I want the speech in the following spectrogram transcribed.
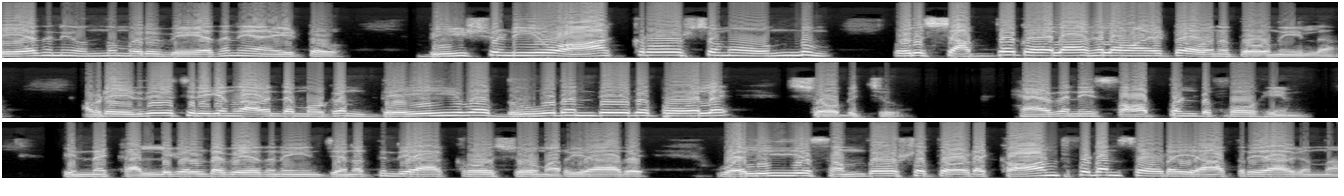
വേദനയൊന്നും ഒരു വേദനയായിട്ടോ ഭീഷണിയോ ആക്രോശമോ ഒന്നും ഒരു ശബ്ദ കോലാഹലമായിട്ടോ അവന് തോന്നിയില്ല. അവിടെ എഴുതി വെച്ചിരിക്കുന്നത് അവന്റെ മുഖം ദൈവദൂതന്റേത് പോലെ ശോഭിച്ചു. Heaven is opened for him പിന്നെ കല്ലുകളുടെ വേദനയും ജനത്തിന്റെ ആക്രോശവും അറിയാതെ വലിയ സന്തോഷത്തോടെ കോൺഫിഡൻസോടെ യാത്രയാകുന്ന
